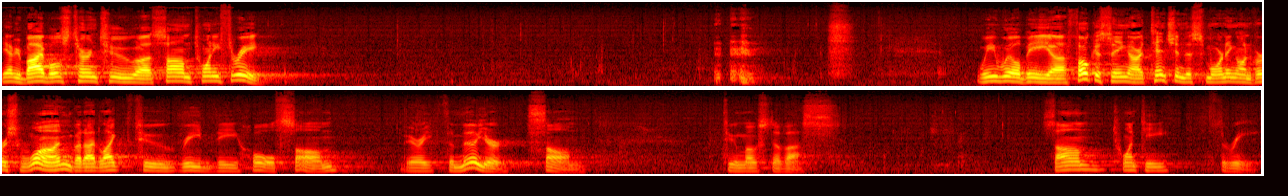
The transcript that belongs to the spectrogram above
you have your Bibles, turn to uh, Psalm 23. we will be uh, focusing our attention this morning on verse 1, but I'd like to read the whole psalm, very familiar psalm to most of us. Psalm 23.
